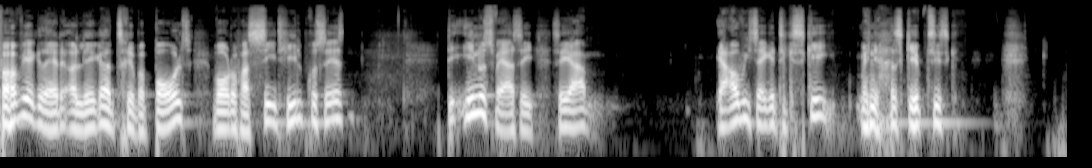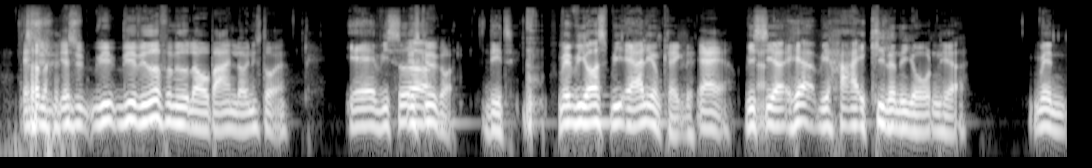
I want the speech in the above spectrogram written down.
påvirket af det og ligger og tripper balls, hvor du har set hele processen. Det er endnu sværere at se. Så jeg, jeg afviser ikke, at det kan ske, men jeg er skeptisk. Jeg synes, jeg synes vi, vi videreformidler jo bare en løgnhistorie. Ja, vi Det sidder er skide godt. lidt. Men vi er også vi er ærlige omkring det. Ja, ja. Vi siger, her, vi har ikke kilderne i orden her. Men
